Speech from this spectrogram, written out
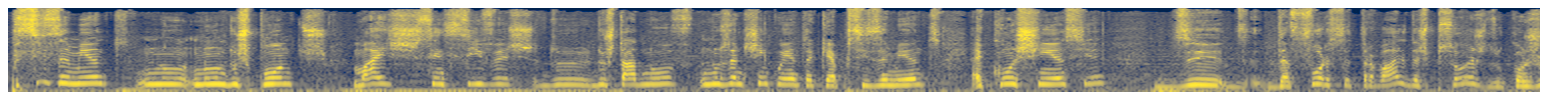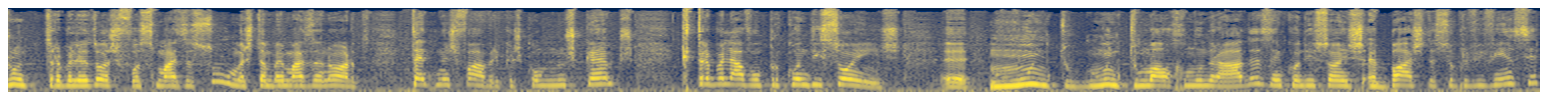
precisamente num, num dos pontos mais sensíveis do, do Estado Novo nos anos 50, que é precisamente a consciência de, de, da força de trabalho das pessoas, do conjunto de trabalhadores, fosse mais a sul, mas também mais a norte, tanto nas fábricas como nos campos, que trabalhavam por condições uh, muito, muito mal remuneradas, em condições abaixo da sobrevivência,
